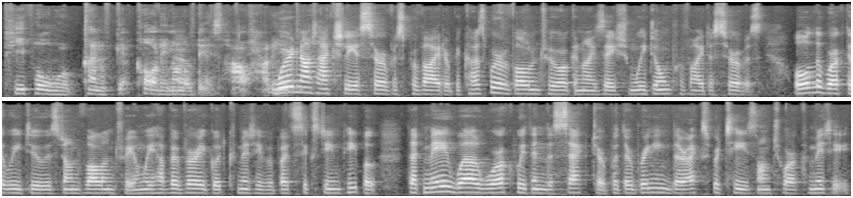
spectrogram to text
people will kind of get caught in all of this? How, how do We're not actually a service provider because we're a voluntary organisation. We don't provide a service. All the work that we do is done voluntary, and we have a very good committee of about 16 people that may well work within the sector, but they're bringing their expertise onto our committee.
